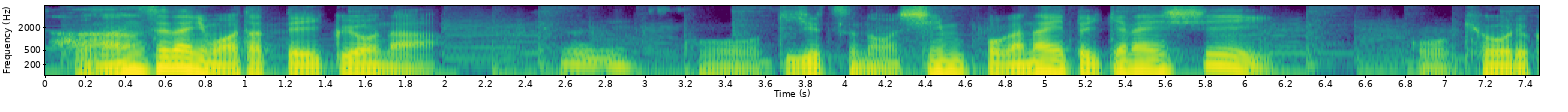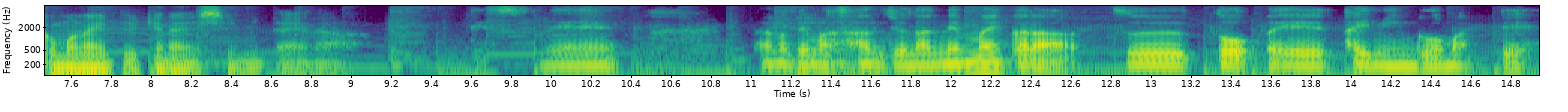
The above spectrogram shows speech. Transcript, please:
こうは何世代にもわたっていくような、いうんこう技術の進歩がないといけないし、こう協力もないといけないし、みたいな。ですね。なので、まあ、30何年前からずっと、えータイミングを待って、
